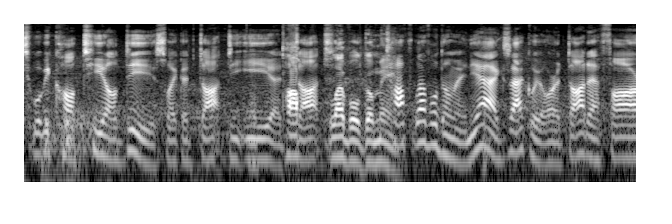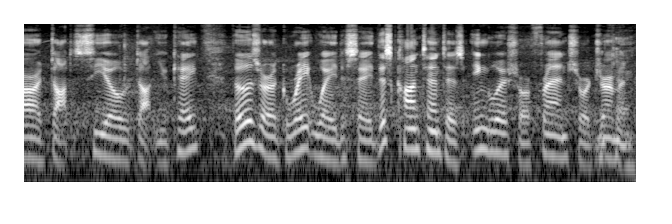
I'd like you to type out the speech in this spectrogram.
to what we call TLDs, like a dot DE, a, top dot. level domain. Top level domain, yeah, exactly, or a dot .fr, a dot .co, dot .uk. Those are a great way to say this content is English or French or German. Okay.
